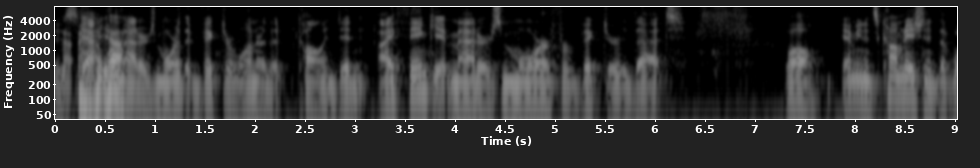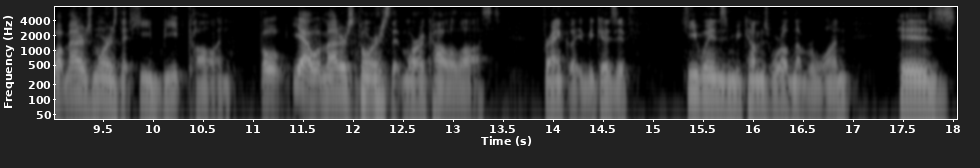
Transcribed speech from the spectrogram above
is yeah, yeah. what matters more that Viktor won or that Collin didn't? I think it matters more for Viktor that well, I mean it's a combination. That what matters more is that he beat Collin. But yeah, what matters more is that Morikawa lost, frankly, because if he wins and becomes world number one, his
